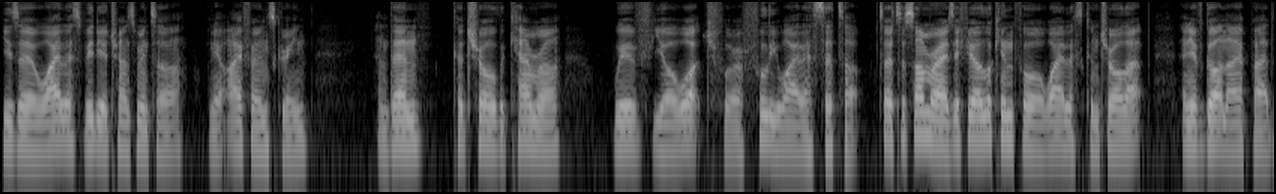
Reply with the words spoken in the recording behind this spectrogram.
Use a wireless video transmitter on your iPhone screen, and then control the camera with your watch for a fully wireless setup. So to summarize, if you're looking for a wireless control app and you've got an iPad,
